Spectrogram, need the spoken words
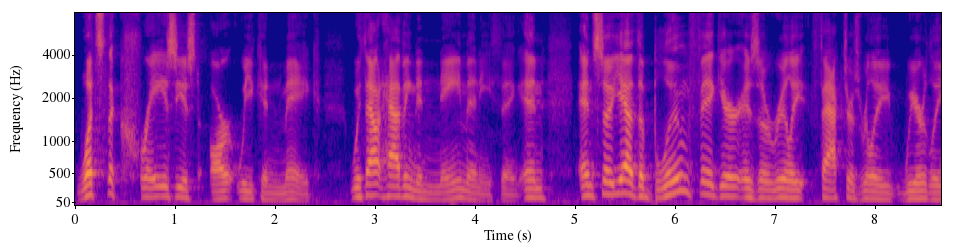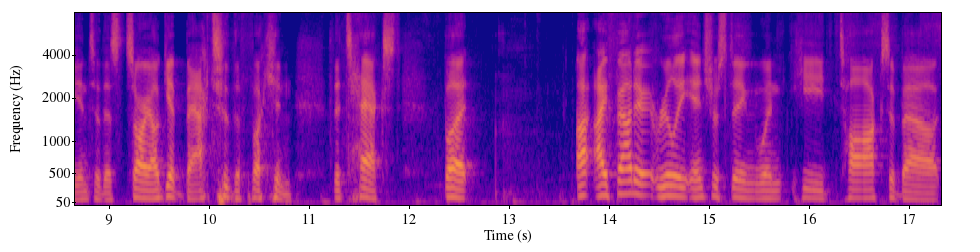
what's the craziest art we can make without having to name anything? And and so yeah, the Bloom figure is a really factors really weirdly into this. Sorry, I'll get back to the fucking the text but I, I found it really interesting when he talks about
